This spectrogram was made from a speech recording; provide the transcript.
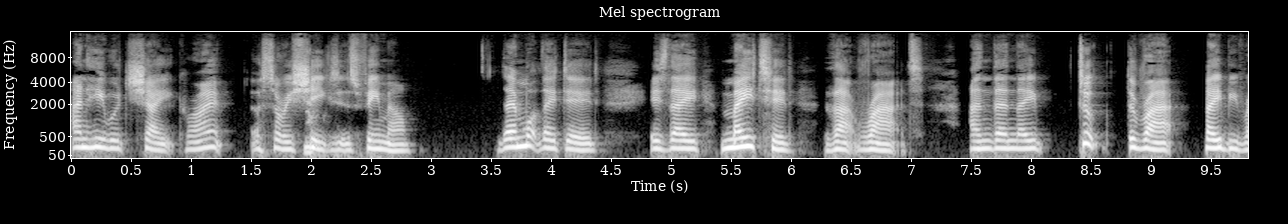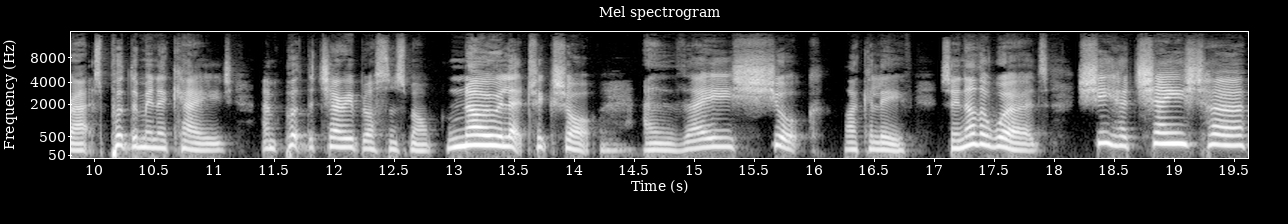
and he would shake. Right? Oh, sorry, she mm. because it was female. Then what they did is they mated that rat, and then they took the rat, baby rats, put them in a cage, and put the cherry blossom smell. No electric shock, mm. and they shook like a leaf. So, in other words, she had changed her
